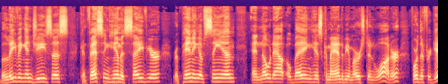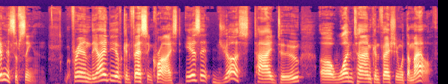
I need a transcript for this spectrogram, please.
believing in Jesus, confessing Him as Savior, repenting of sin, and no doubt obeying His command to be immersed in water for the forgiveness of sin. But friend, the idea of confessing Christ isn't just tied to a one-time confession with the mouth.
